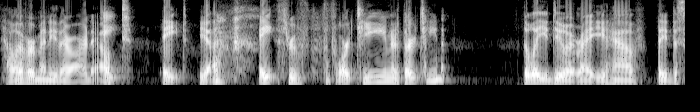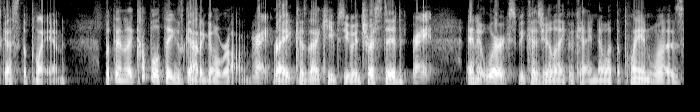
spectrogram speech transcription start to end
however many there are now. Eight. Eight, yeah, eight through fourteen or thirteen. the way you do it, right? You have they discuss the plan, but then a couple of things got to go wrong, Right. Right, because that keeps you interested, Right. and it works because you're like, okay, I know what the plan was.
